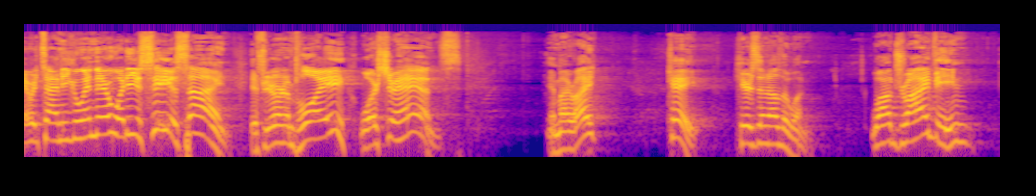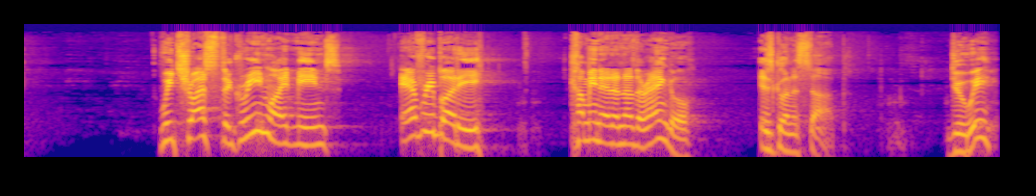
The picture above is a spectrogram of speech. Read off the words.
Every time you go in there, what do you see? A sign. If you're an employee, wash your hands. Am I right? Okay, here's another one. While driving, we trust the green light means everybody coming at another angle is going to stop. Do we?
